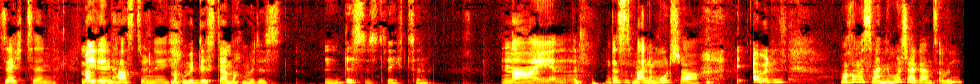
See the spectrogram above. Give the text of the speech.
16. Mach- nee, den hast du nicht. Machen wir das, da machen wir das. Das ist 16. Nein, das ist meine Mutter. Aber das Warum ist meine Mutter ganz unten?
